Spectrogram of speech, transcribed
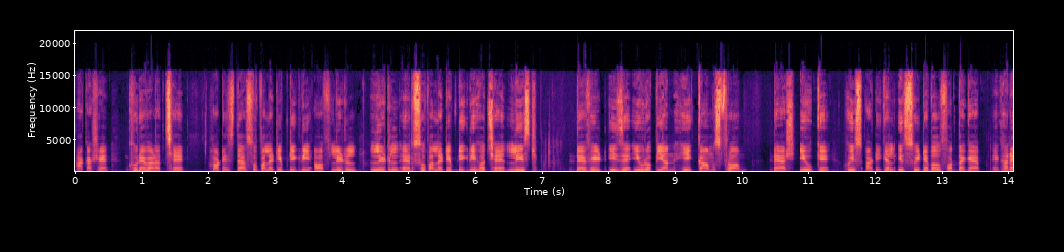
আকাশে ঘুরে বেড়াচ্ছে। What is the superlative degree of little little এর সুপারলেটিভ ডিগ্রি হচ্ছে least David is a European he comes from dash UK which article is suitable for the gap এখানে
